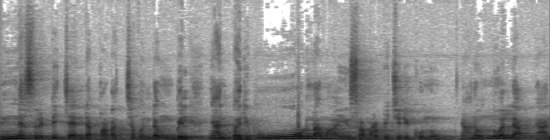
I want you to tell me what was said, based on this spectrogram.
എന്നെ സൃഷ്ടിച്ച എന്റെ പടച്ചവന്റെ മുമ്പിൽ ഞാൻ പരിപൂർണമായും സമർപ്പിച്ചിരിക്കുന്നു. ഞാനൊന്നുമല്ല ഞാൻ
